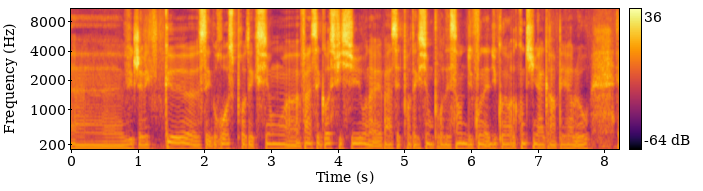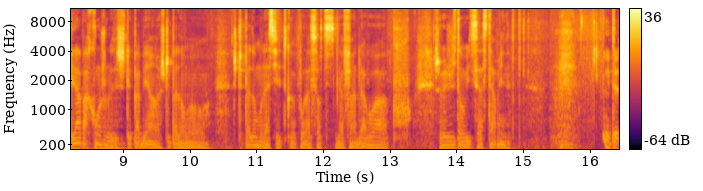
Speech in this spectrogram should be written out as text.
euh, vu que j'avais que euh, ces grosses protections, euh, enfin ces grosses fissures, on n'avait pas assez de protection pour descendre. Du coup, on a dû continuer à grimper vers le haut. Et là, par contre, j'étais pas bien, j'étais pas dans mon, j'étais pas dans mon assiette quoi pour la sortie de la fin de la voie. J'avais juste envie que ça se termine. Et t'as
